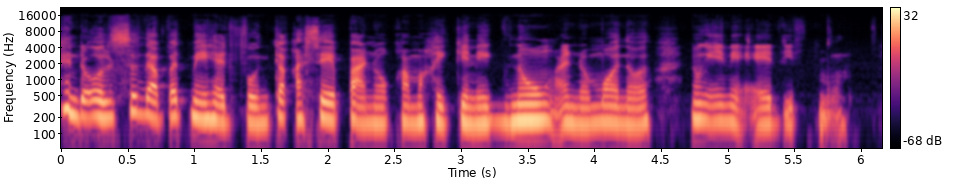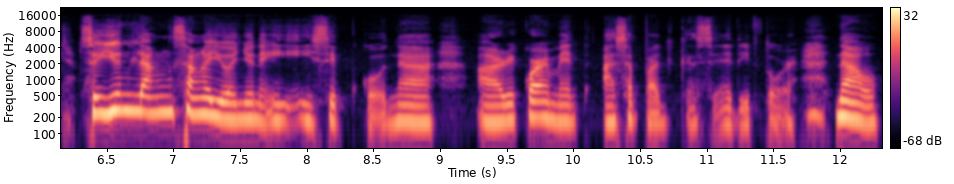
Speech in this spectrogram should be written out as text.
And also, dapat may headphone ka kasi paano ka makikinig nung ano mo, no, nung ini-edit mo. So, yun lang sa ngayon yung naiisip ko na uh, requirement as a podcast editor. Now,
